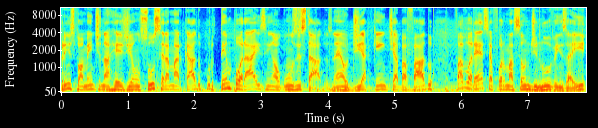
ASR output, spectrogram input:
principalmente na região sul, será marcado por temporais em alguns estados, né? O dia quente e abafado favorece a formação de nuvens aí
